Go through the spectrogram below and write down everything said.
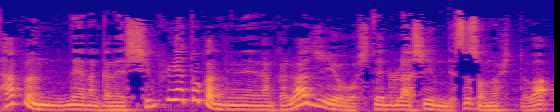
多分ねなんかね渋谷とかでねなんかラジオをしてるらしいんですその人は。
